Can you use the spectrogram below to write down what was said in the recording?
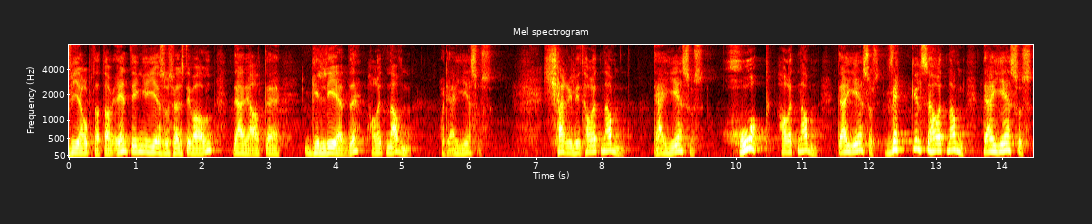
vi er opptatt av én ting i Jesusfestivalen. Det er at eh, glede har et navn, og det er Jesus. Kjærlighet har et navn. Det er Jesus. Håp har et navn. Det er Jesus. Vekkelse har et navn. Det er Jesus.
